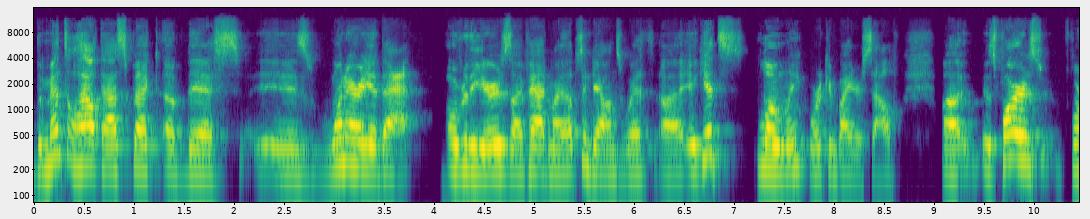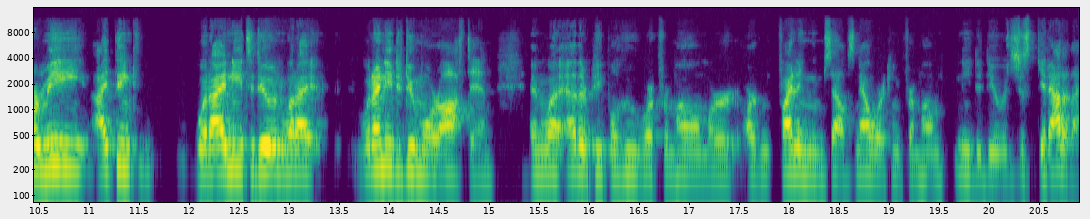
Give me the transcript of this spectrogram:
the mental health aspect of this is one area that over the years I've had my ups and downs with. Uh, it gets lonely working by yourself. Uh, as far as for me, I think what I need to do and what I what I need to do more often, and what other people who work from home or are finding themselves now working from home need to do is just get out of the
